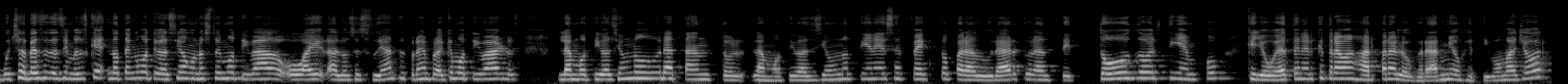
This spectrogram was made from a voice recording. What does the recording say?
muchas veces decimos, es que no tengo motivación o no estoy motivado, o hay, a los estudiantes, por ejemplo, hay que motivarlos. La motivación no dura tanto, la motivación no tiene ese efecto para durar durante todo el tiempo que yo voy a tener que trabajar para lograr mi objetivo mayor.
